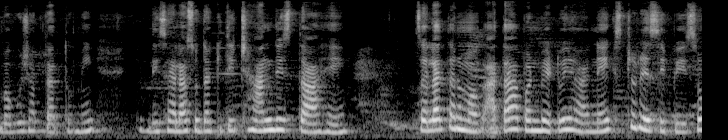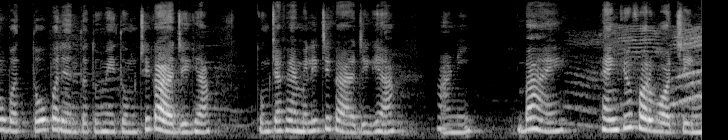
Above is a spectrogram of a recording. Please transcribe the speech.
बघू शकतात तुम्ही दिसायला सुद्धा किती छान दिसतं आहे. चला तर मग आता आपण भेटूया नेक्स्ट रेसिपी सोबत. तोपर्यंत तुम्ही तुमची काळजी घ्या तुमच्या फॅमिलीची काळजी घ्या. आणि बाय थँक्यू फॉर वॉचिंग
